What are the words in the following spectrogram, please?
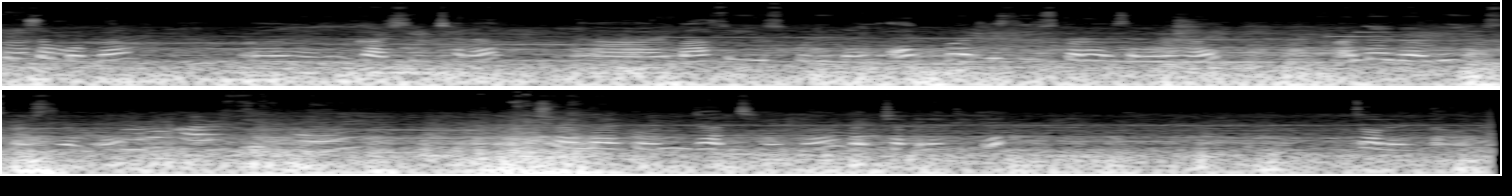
করা সম্ভব না কার সিট ছাড়া আর বাসও ইউজ করি নাই। একবার বেশি ইউজ করা হয়েছে মনে হয়। আন্ডারগ্রাউন্ডে ইউজ করছি আমরা। ইনশাআল্লাহ এখন যাচ্ছি আমরা হোয়াইট চ্যাপেলের দিকে। চলেন তাহলে।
